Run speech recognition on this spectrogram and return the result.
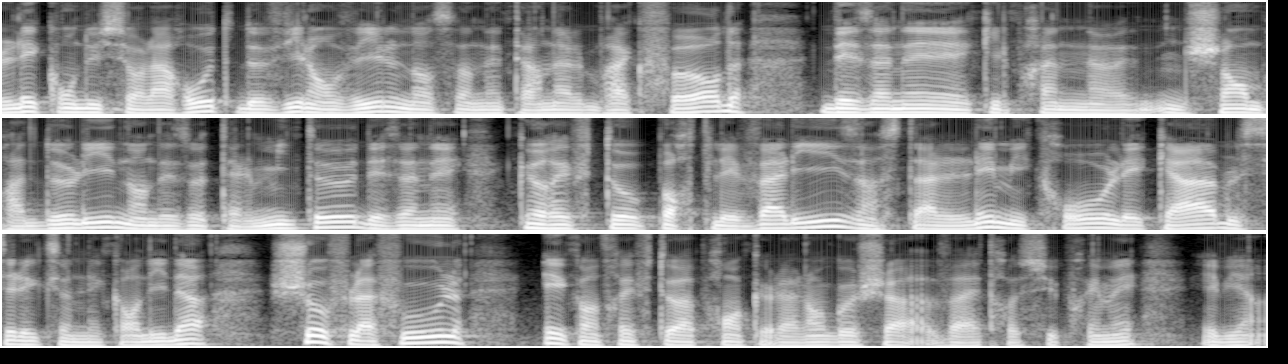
les conduit sur la route de ville en ville dans un éternel Brackford, des années qu'ils prennent euh, une chambre à deux lits dans des hôtels miteux, des années que Rifto porte les valises, installe les micros, les câbles, sélectionne les candidats, chauffe la foule et quand Rifto apprend que la chat va être supprimée, eh bien,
